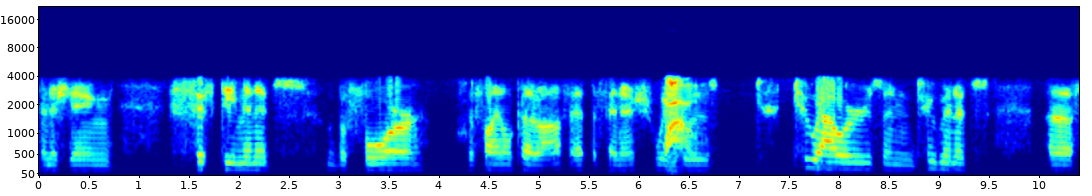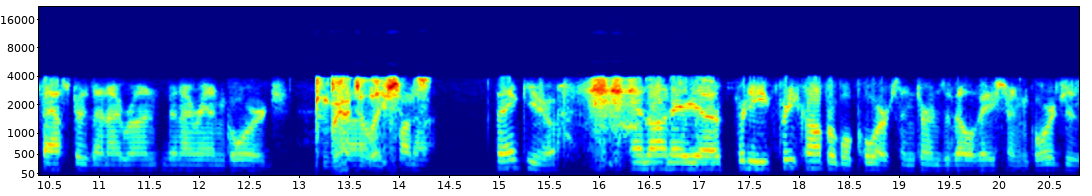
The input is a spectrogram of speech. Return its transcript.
finishing 50 minutes before the final cutoff at the finish, which Wow. was two hours and two minutes uh, faster than I run than I ran Gorge. Congratulations. Um, a- thank you. And on a uh, pretty pretty comparable course in terms of elevation. Gorge is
